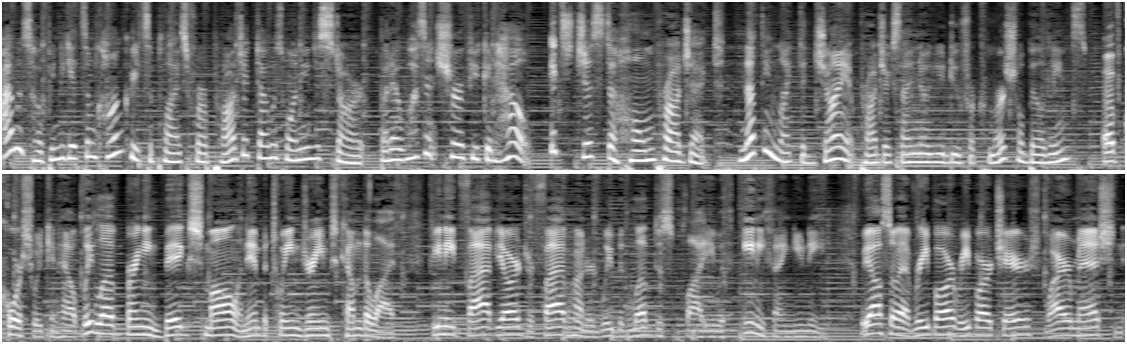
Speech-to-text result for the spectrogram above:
I was hoping to get some concrete supplies for a project I was wanting to start, but I wasn't sure if you could help. It's just a home project, nothing like the giant projects I know you do for commercial buildings. Of course we can help. We love bringing big, small, and in-between dreams come to life. If you need 5 yards or 500, we would love to supply you with anything you need. We also have rebar, rebar chairs, wire mesh, and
